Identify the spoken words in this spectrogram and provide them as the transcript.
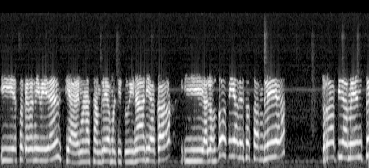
Y eso quedó en evidencia en una asamblea multitudinaria acá. Y a los dos días de esa asamblea, rápidamente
